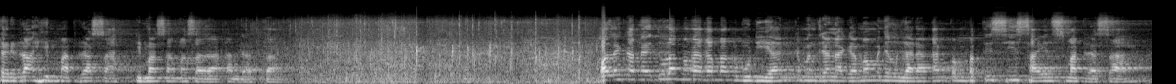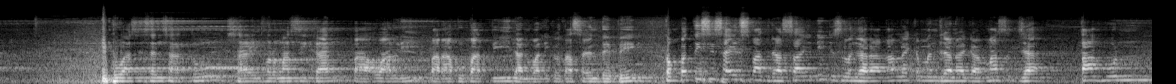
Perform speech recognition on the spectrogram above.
dari rahim madrasah di masa-masa yang akan datang. Oleh karena itulah mengagama kemudian Kementerian Agama menyelenggarakan kompetisi sains madrasah. Ibu Asisten 1, saya informasikan Pak Wali, para bupati dan wali kota SNTB, kompetisi sains madrasah ini diselenggarakan oleh Kementerian Agama sejak tahun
